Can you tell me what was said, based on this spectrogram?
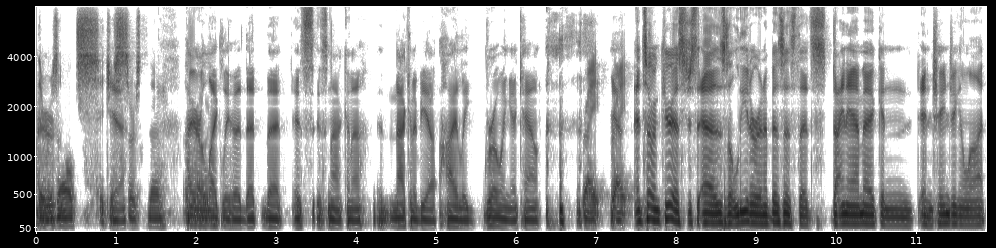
the results. It just yeah. starts to Higher likelihood that that it's it's not gonna not gonna be a highly growing account. Right, right. And so I'm curious, just as a leader in a business that's dynamic and and changing a lot,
